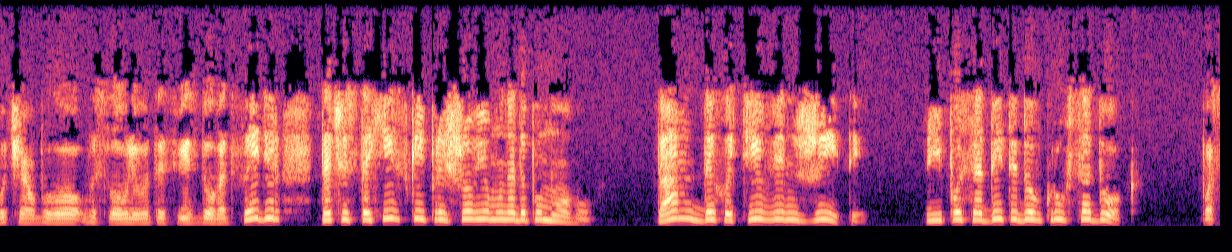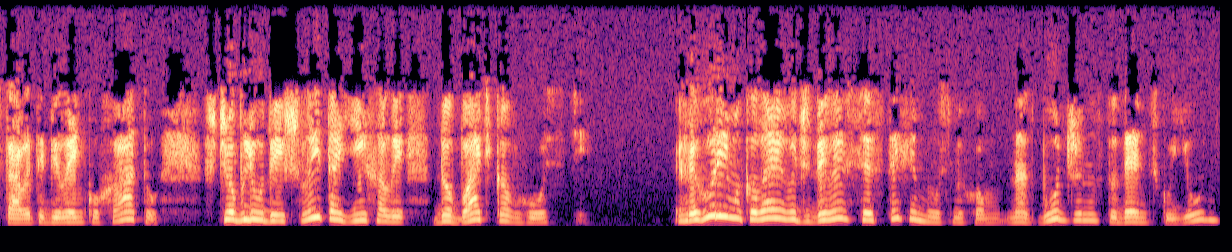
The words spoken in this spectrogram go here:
почав було висловлювати свій здогад Федір, та Чистахівський прийшов йому на допомогу там, де хотів він жити, і посадити довкруг садок, поставити біленьку хату, щоб люди йшли та їхали до батька в гості. Григорій Миколаєвич дивився з тихим усміхом на збуджену студентську юнь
